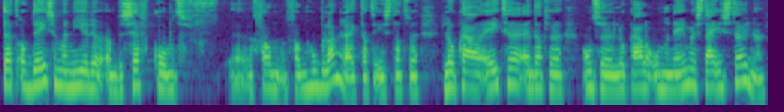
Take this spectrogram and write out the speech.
dat op deze manier er een besef komt uh, van, van hoe belangrijk dat is. Dat we lokaal eten en dat we onze lokale ondernemers daarin steunen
